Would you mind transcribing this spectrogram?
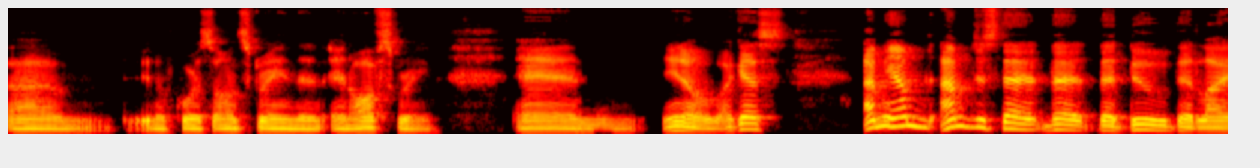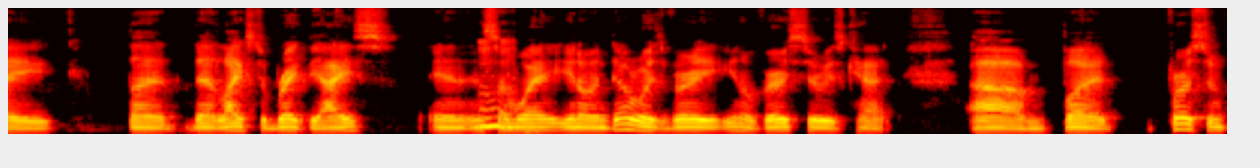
um, and of course on screen and, and off screen and you know, I guess I mean I'm I'm just that that that dude that like that that likes to break the ice in, in mm-hmm. some way, you know. And Delroy's very you know very serious cat, um, but first and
